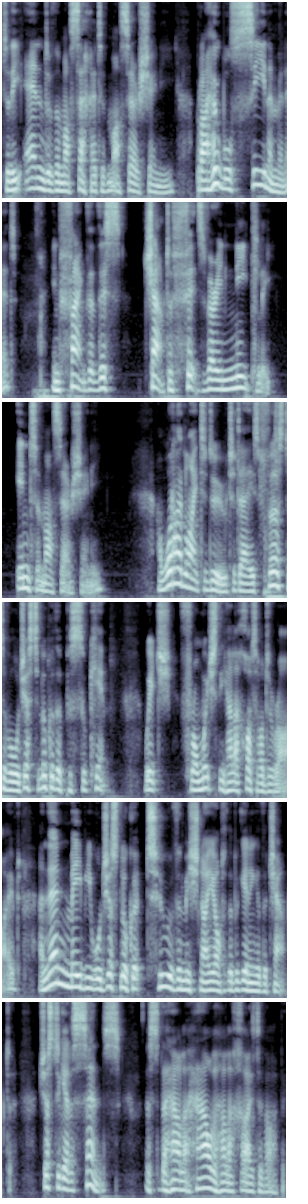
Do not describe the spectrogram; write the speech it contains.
to the end of the Masechet of Maaser Sheni, but I hope we'll see in a minute, in fact, that this chapter fits very neatly into Maaser Sheni. And what I'd like to do today is first of all just to look at the Pesukim, which from which the halachot are derived, and then maybe we'll just look at two of the Mishnayot at the beginning of the chapter, just to get a sense as to the how, how the halacha is developing.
